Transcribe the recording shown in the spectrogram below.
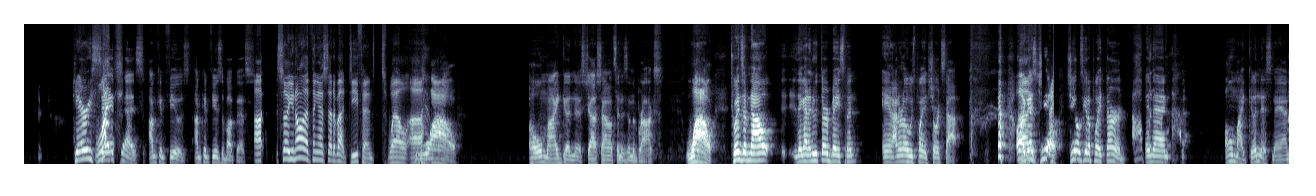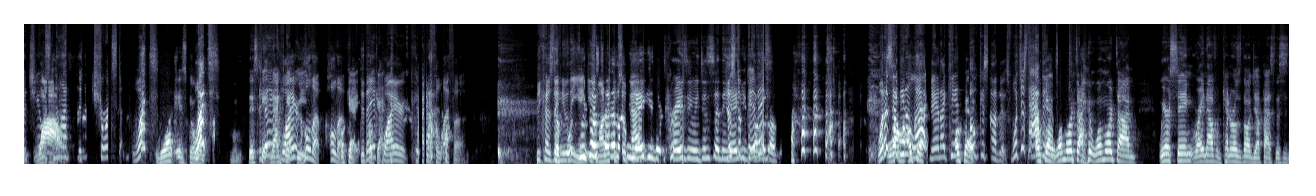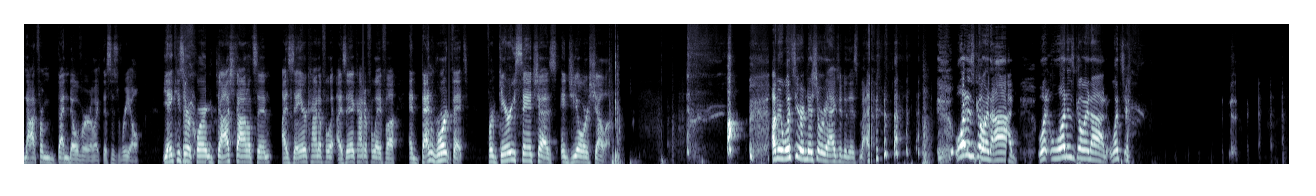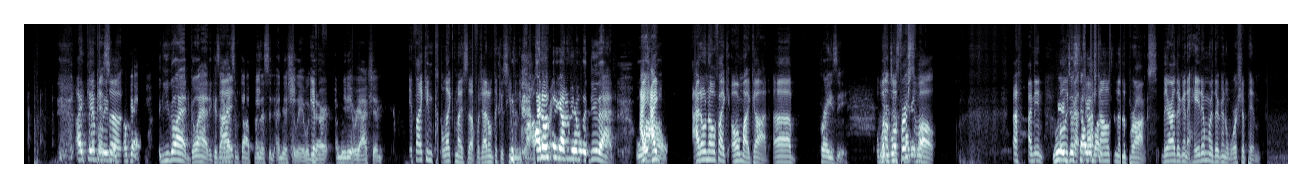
Gary Sanchez. What? I'm confused. I'm confused about this. Uh, So you know that thing I said about defense. Well, uh, wow. Oh my goodness, Josh Donaldson is in the Bronx. Wow. Twins have now they got a new third baseman, and I don't know who's playing shortstop. oh, I Uh, guess Gio. Gio's gonna play third, oh, and then oh my goodness, man! but Gio's wow, not the shortstop. What? what is going What? on? This Did can't. they that acquire? Hold up, hold up. Okay. Did they okay. acquire Kyle Falefa because they The knew the we Yankees just wanted said about so the bad? Yankees. That's crazy. We just said the Just Yankees. wanted pivot? them. What does that mean a okay. lot, man? I can't Okay. focus on this. What just happened? Okay, one more time. One more time. We are seeing right now from Ken Rosenthal and Jeff Passan. This is not from Bend Over. Like this is real. Yankees are acquiring Josh Donaldson, Isaiah kind of Isaiah kind of Falefa, and Ben Rortvedt for Gary Sanchez and Gio Urshela. I mean, what's your initial reaction to this, Matt? what is going on? What what is going on? What's your I can't Okay, believe so- this. Okay, you go ahead. Go ahead because I got some thoughts on i- this initially. We'll if- get our immediate reaction. If I can collect myself, which I don't think is humanly possible. I don't right think now. I'm gonna be able to do that. I- I- Wow, I don't know if I. c- Oh my god. Uh, crazy. Well, well. First of all, uh, I mean, We were holy just crap, Josh about Donaldson in the Bronx. They're either gonna hate him or they're gonna worship him.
